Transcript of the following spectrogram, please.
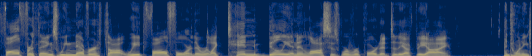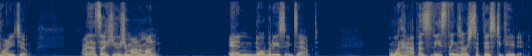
fall for things we never thought we'd fall for. There were like 10 billion in losses were reported to the FBI in 2022. I mean, that's a huge amount of money. And nobody's exempt. And what happens, these things are sophisticated.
